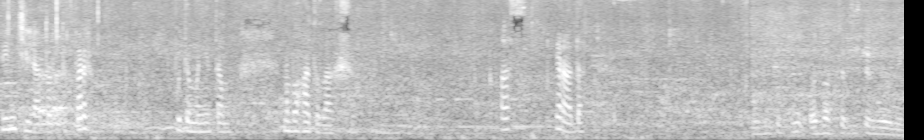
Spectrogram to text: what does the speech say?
вентилятор. Тепер буде мені там набагато легше. Клас, я рада. Одна 54 гривні.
